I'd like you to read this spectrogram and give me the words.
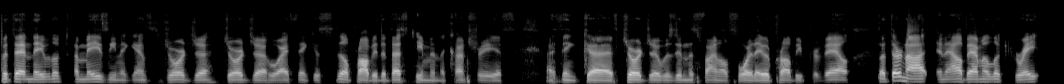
But then they looked amazing against Georgia. Georgia, who I think is still probably the best team in the country. If I think uh, if Georgia was in this Final Four, they would probably prevail. But they're not. And Alabama looked great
